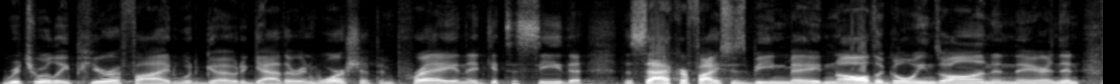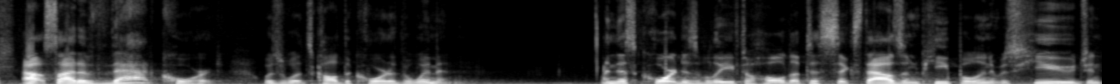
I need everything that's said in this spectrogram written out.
ritually purified would go to gather and worship and pray, and they'd get to see the, the sacrifices being made and all the goings on in there. And then outside of that court was what's called the court of the women. And this court is believed to hold up to 6,000 people, and it was huge. And,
